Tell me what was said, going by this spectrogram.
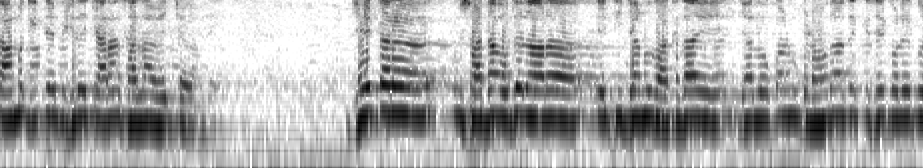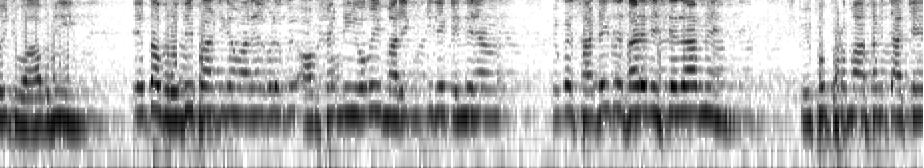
ਕੰਮ ਕੀਤੇ ਪਿਛਲੇ 4 ਸਾਲਾਂ ਵਿੱਚ, ਜੇਕਰ ਕੋਈ ਸਾਡਾ ਅਹੁਦੇਦਾਰ ਇਹ ਚੀਜ਼ਾਂ ਨੂੰ ਰੱਖਦਾ ਏ ਜਾਂ ਲੋਕਾਂ ਨੂੰ ਗਿਣਾਉਂਦਾ ਤੇ ਕਿਸੇ ਕੋਲੇ ਕੋਈ ਜਵਾਬ ਨਹੀਂ, ਇਹ ਤਾਂ ਵਿਰੋਧੀ ਪਾਰਟੀਆਂ ਵਾਲਿਆਂ ਕੋਲੇ ਕੋਈ ਆਪਸ਼ਨ ਨਹੀਂ, ਉਹ ਵੀ ਮਾਰੀ ਕੁੱਟੀ ਦੇ ਕਹਿੰਦੇ ਆ। ਕਿਉਂਕਿ ਸਾਡੇ ਹੀ ਤੇ ਸਾਰੇ ਰਿਸ਼ਤੇਦਾਰ ਨੇ, ਵੀ ਫੁੱਫੜ ਮਾਸੜ ਚਾਚੇ,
